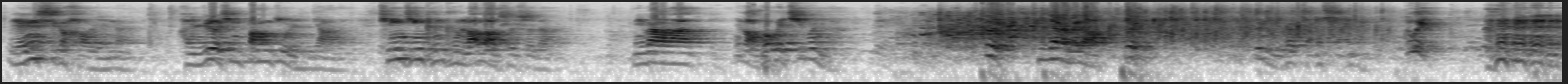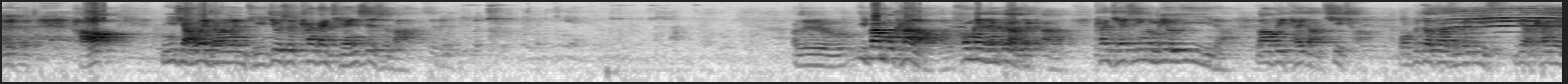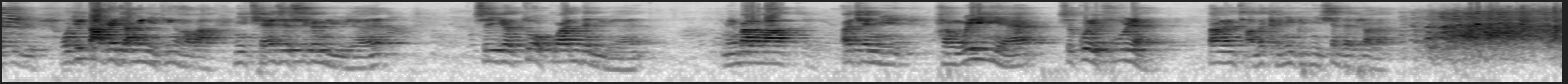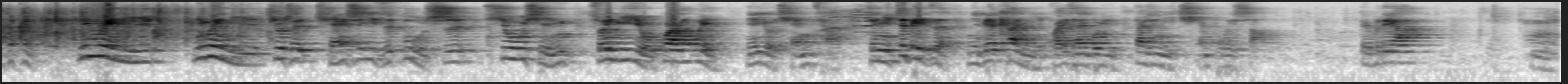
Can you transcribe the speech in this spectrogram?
人是个好人呢，很热心帮助人家的，勤勤恳恳、老老实实的，明白了吗？你老婆会欺负你的。对，听见了没有？对，对，你要讲响一点。对，好。你想问什么问题？就是看看前世是吧？是的。呃，一般不看了，后面的人不要再看了。看前世因为没有意义的，浪费台长气场。我不知道他什么意思，你要看一下自己，我就大概讲给你听，好吧？你前世是个女人，是一个做官的女人，明白了吗？而且你很威严，是贵夫人，当然长得肯定比你现在漂亮。因为你，因为你就是前世一直布施修行，所以你有官位，也有钱财，所以你这辈子，你别看你怀才不遇，但是你钱不会少，对不对啊？嗯，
